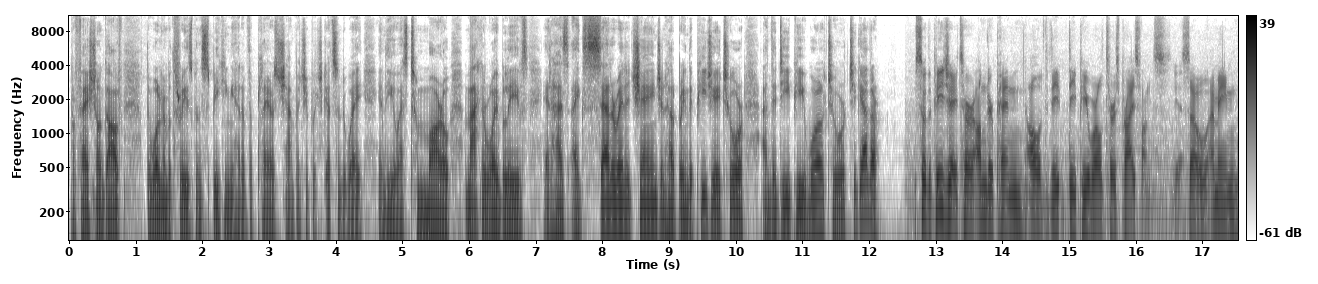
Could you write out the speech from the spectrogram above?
professional golf. The world number three has been speaking ahead of the Players' Championship, which gets gets underway in the US tomorrow. McIlroy believes it has accelerated change and helped bring the PGA Tour and the DP World Tour together so the PGA Tour underpin all of the DP World Tour's prize funds. Yeah. So I mean,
